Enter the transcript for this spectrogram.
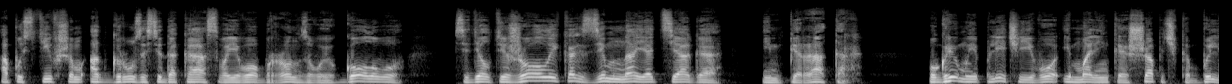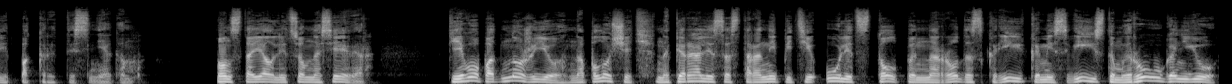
опустившем от груза седока своего бронзовую голову, сидел тяжелый, как земная тяга, император. Угрюмые плечи его и маленькая шапочка были покрыты снегом. Он стоял лицом на север. К его подножию на площадь напирали со стороны пяти улиц толпы народа с криками, свистом и руганью.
